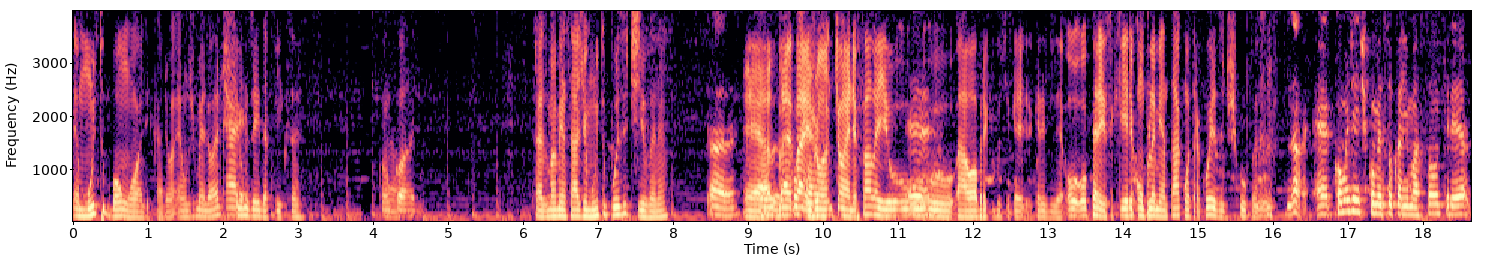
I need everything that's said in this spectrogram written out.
é muito bom o Oli, cara. É um dos melhores Cara, filmes aí da Pixar. Concordo. Traz uma mensagem muito positiva, né? Cara, É, eu- eu vai, vai, concordo. João- Johnny, fala aí o, É. o- a obra que você quer, quer dizer. Ou, ou, peraí, você queria complementar com outra coisa? Desculpa. Não, é, como a gente começou com a animação, eu queria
